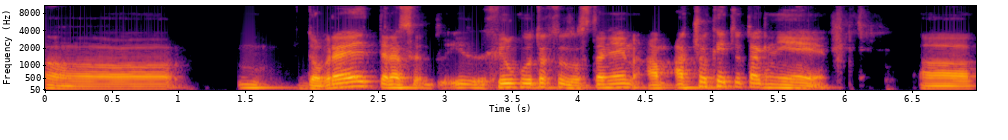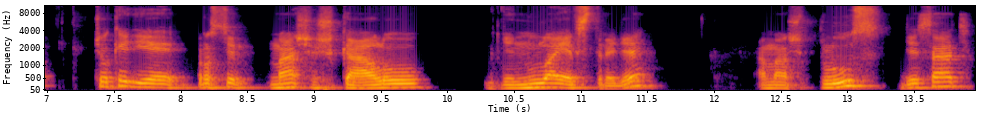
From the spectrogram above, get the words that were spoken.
Uh, dobré, teraz chvíľku tohto zostanem. A, a čo keď to tak nie je? Uh, čo keď je, proste máš škálu kde 0 je v strede a máš plus 10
